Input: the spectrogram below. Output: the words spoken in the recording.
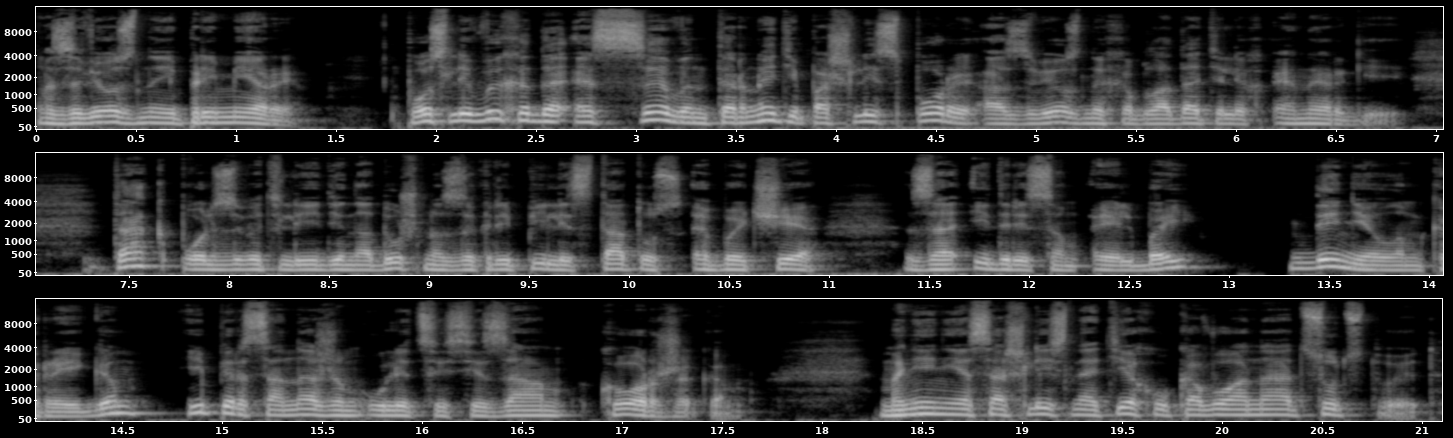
Звездные примеры. После выхода эссе в интернете пошли споры о звездных обладателях энергии. Так пользователи единодушно закрепили статус ЭБЧ за Идрисом Эльбой, Дэниелом Крейгом и персонажем улицы Сезам Коржиком. Мнения сошлись на тех, у кого она отсутствует.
